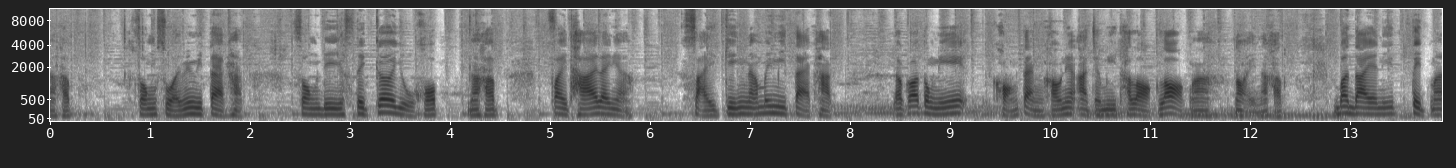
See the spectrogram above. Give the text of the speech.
นะครับ ทรงสวยไม่มีแตกหัก ทรงดีสติกเกอร์อยู่ครบนะครับ ไฟท้ายอะไรเนี่ยใส่กิ้งนะไม่มีแตกหัก แล้วก็ตรงนี้ของแต่งเขาเนี่ยอาจจะมีถลอกลอกมาหน่อยนะครับ บันไดอันนี้ติดมา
